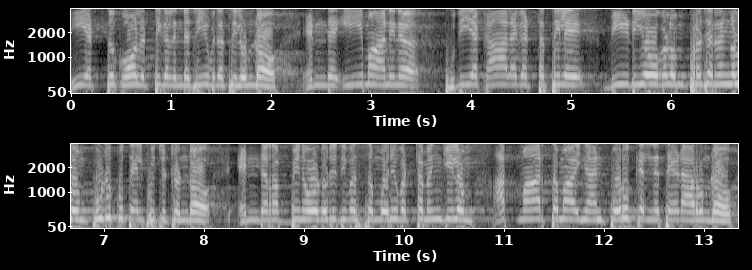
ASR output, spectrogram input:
ഈ എട്ട് ക്വാളിറ്റികൾ എന്റെ ജീവിതത്തിലുണ്ടോ? എന്റെ ഈമാനിന് പുതിയ കാലഘട്ടത്തിലെ വീഡിയോകളും പ്രചരണങ്ങളും പുഴുക്കുത്തേൽപ്പിച്ചിട്ടുണ്ടോ എന്റെ റബ്ബിനോട് ഒരു ദിവസം ഒരു വട്ടമെങ്കിലും ആത്മാർത്ഥമായി ഞാൻ പൊറുക്കലിനെ തേടാറുണ്ടോ?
